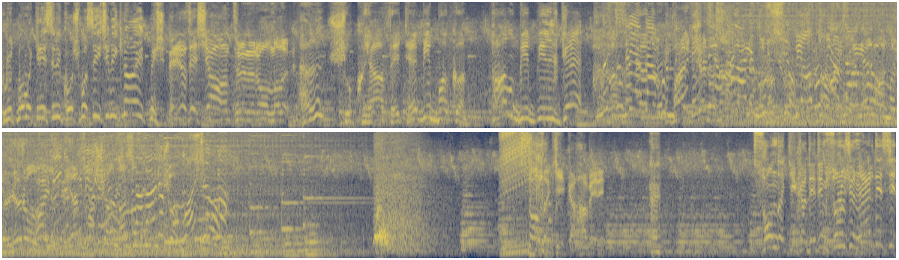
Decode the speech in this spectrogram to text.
Kurutma makinesini koşması için ikna etmiş. Beyaz eşya antrenörü olmalı. Ha? Şu kıyafete bir bakın. Tam bir bilge. Nasıl bir adam bu? Vay Beyaz canına. eşyalarla Nasıl buluşuyor. bir adam? Neler olmalı? Neler olmalı? Beyaz eşyalarla buluşuyor. Vay canına. Dakika haberi. Heh. Son dakika dedim sunucu neredesin?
